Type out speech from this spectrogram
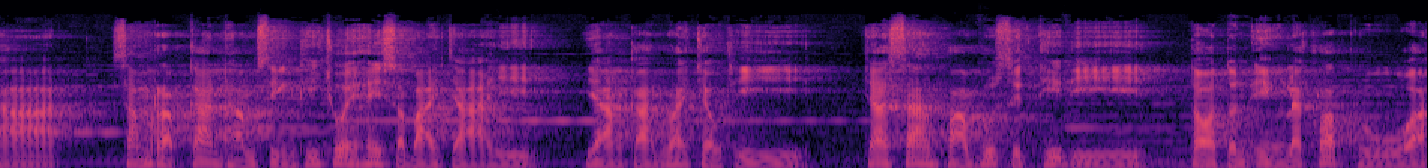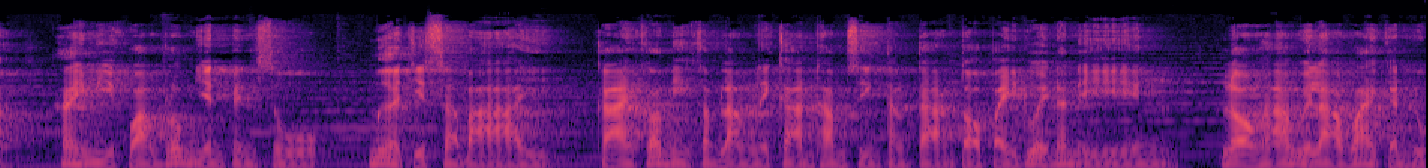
ขาดสำหรับการทำสิ่งที่ช่วยให้สบายใจ อย่างการไหว้เจ้าที่ จะสร้างความรู้สึกที่ดี ต่อตนเองและครอบครัว ให้มีความร่มเย็นเป็นสุข เมื่อจิตสบาย กายก็มีกำลังในการทำสิ่งต่างๆ ต่อไปด้วยนั่นเอง ลองหาเวลาไหว้กันดู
